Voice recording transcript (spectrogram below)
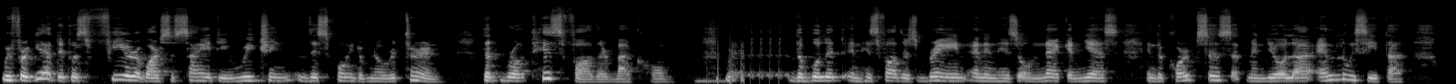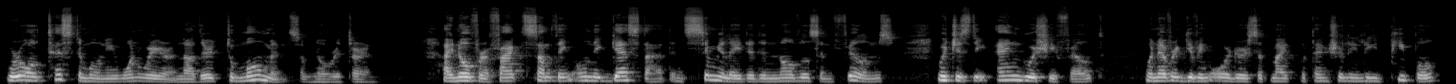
We forget it was fear of our society reaching this point of no return that brought his father back home. The bullet in his father's brain and in his own neck, and yes, in the corpses at Mendiola and Luisita, were all testimony, one way or another, to moments of no return. I know for a fact something only guessed at and simulated in novels and films, which is the anguish he felt whenever giving orders that might potentially lead people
